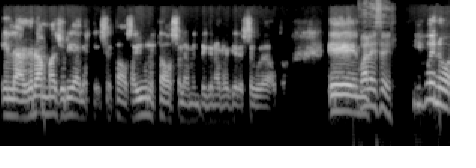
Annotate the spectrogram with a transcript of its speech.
en la gran mayoría de los estados. Hay un estado solamente que no requiere seguro de auto. Em, ¿Cuál es? Y bueno,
